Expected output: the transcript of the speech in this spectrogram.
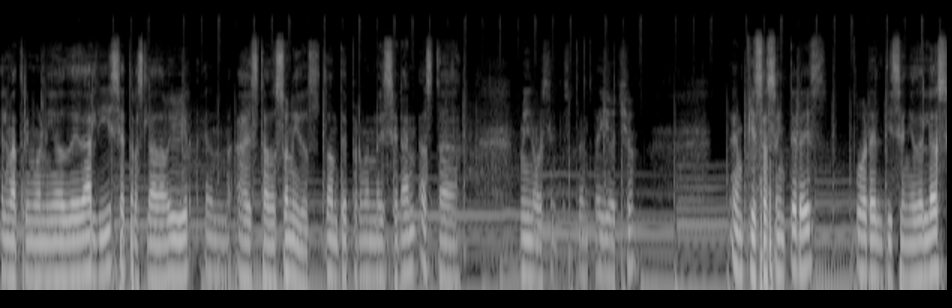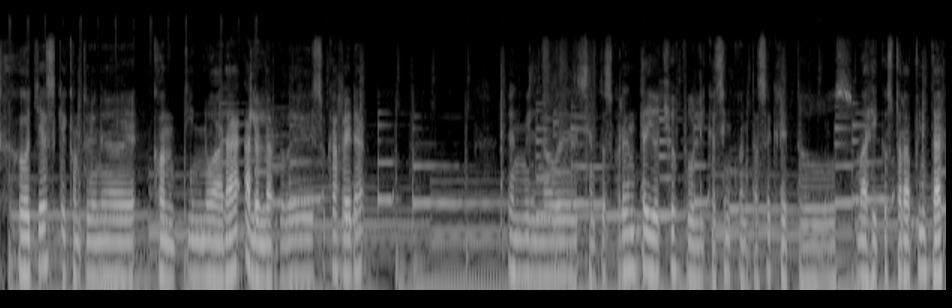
el matrimonio de Dalí se traslada a vivir a Estados Unidos, donde permanecerán hasta 1948. Empieza su interés por el diseño de las joyas que continuará a lo largo de su carrera. En 1948 publica 50 secretos mágicos para pintar.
